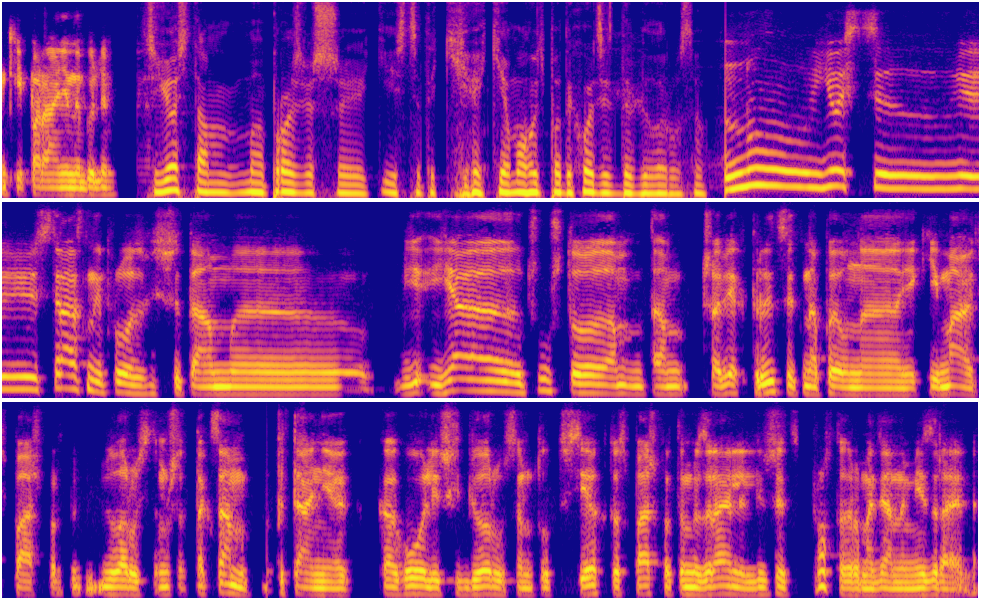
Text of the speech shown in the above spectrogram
якія паранены былі. Ці ёсць там прозвішчы кісьці такія якія могуць падыходзіць да беларусаў? Ну ёсць ёсць разныя прозвішчы там я чуў что там чалавек 30 напэўна які маюць пашпарт Беларусь там что таксама пытанне каго лічыць беларусам. Тут все хто з пашпартам Ізраіля лічыць просто грамадзянамі Ізраіля.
